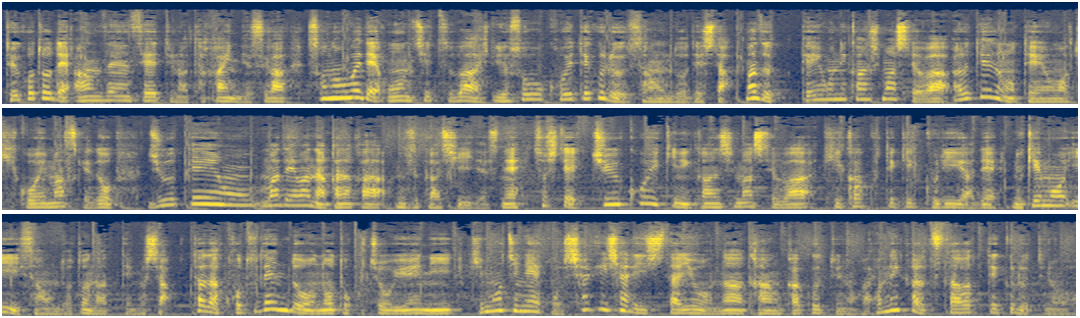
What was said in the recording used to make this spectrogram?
ということで安全性っていうのは高いんですが、その上で音質は予想を超えてくるサウンドでした。まず低音に関しましては、ある程度の低音は聞こえますけど、重低音まではなかなか難しいですね。そして中高域に関しましては、比較的クリアで抜けもいいサウンドとなっていました。ただ骨伝導の特徴ゆえに気持ちね、こうシャリシャリしたような感覚っていうのが骨から伝わってくるっていうのを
